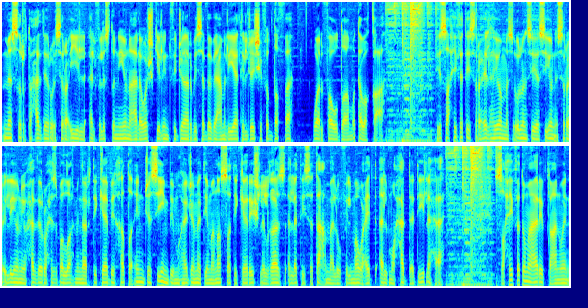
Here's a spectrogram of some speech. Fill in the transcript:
مصر تحذر إسرائيل الفلسطينيون على وشك الانفجار بسبب عمليات الجيش في الضفة والفوضى متوقعة في صحيفة إسرائيل هيوم مسؤول سياسي إسرائيلي يحذر حزب الله من ارتكاب خطأ جسيم بمهاجمة منصة كاريش للغاز التي ستعمل في الموعد المحدد لها. صحيفة معارف تعنون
